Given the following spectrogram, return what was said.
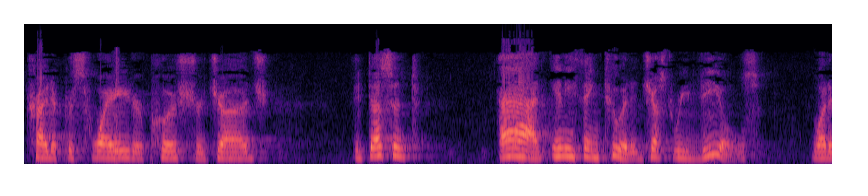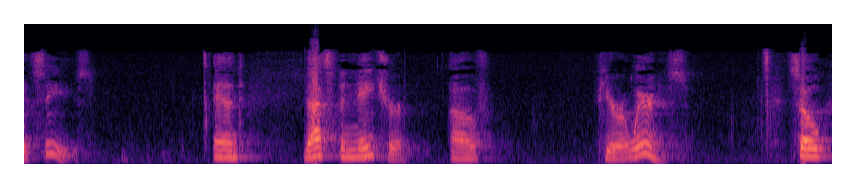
try to persuade or push or judge. It doesn't add anything to it. It just reveals what it sees. And that's the nature of pure awareness. So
